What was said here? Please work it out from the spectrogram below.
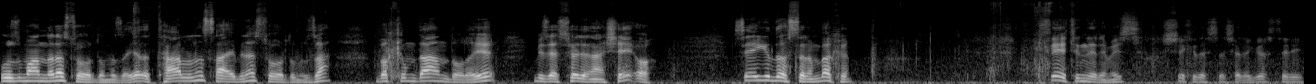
uzmanlara sorduğumuzda ya da tarlanın sahibine sorduğumuzda bakımdan dolayı bize söylenen şey o. Sevgili dostlarım bakın. Zeytinlerimiz şu şekilde size şöyle göstereyim.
